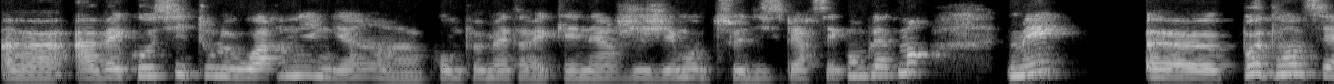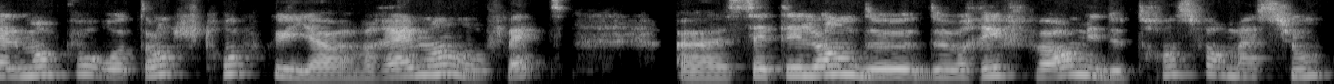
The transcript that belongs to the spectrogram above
avec aussi tout le warning hein, qu'on peut mettre avec l'énergie Gémeaux de se disperser complètement, mais euh, potentiellement pour autant, je trouve qu'il y a vraiment en fait euh, cet élan de, réforme et de transformation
